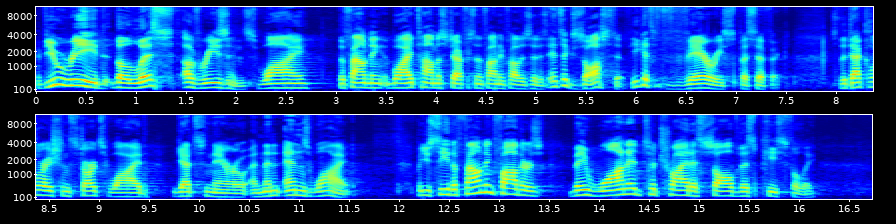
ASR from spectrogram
If you read the list of reasons why the founding, why Thomas Jefferson, the founding fathers did this, it's exhaustive. He gets very specific. So the Declaration starts wide, gets narrow, and then it ends wide. But you see, the founding fathers, they wanted to try to solve this peacefully.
